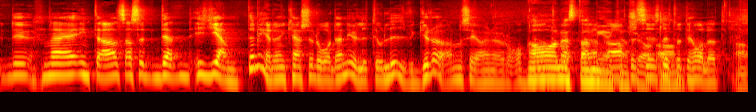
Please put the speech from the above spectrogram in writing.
Det, nej, inte alls. Alltså, den, egentligen är den kanske då... Den är ju lite olivgrön ser jag nu då. Ja, nästan mer ja, kanske, Precis, ja. lite åt det hållet. Ja.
